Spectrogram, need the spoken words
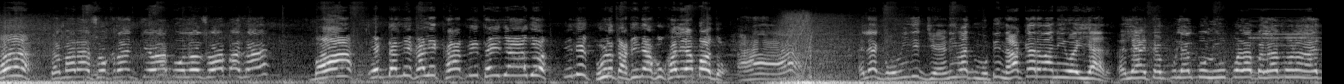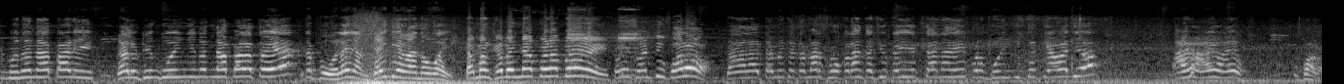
હા. તમારા છોકરાને કેવા બોલો છો પાછા? બા એકદમની ખાલી ખાતરી થઈ જાય જો એને ધૂળ કાઢી નાખું ખાલી આપો દો હા એટલે ગોવિંદજી જેની વાત મોટી ના કરવાની હોય યાર. એટલે આ ચંપુલાલ બોલવું પડે ભલામણ આજ મને ના પાડી. કાલ ઉઠીને ગોવિંદજી જ ના પાડે તો એ? તો પોલાઈ સમજાઈ દેવાનો હોય. તમને ખબર ના પડે ભાઈ. તમે શાંતિ ઉભારો તારા તમે તો તમારા છોકરાને કશું કહી શકતા નહીં પણ ગોવિંદજી તો કહેવા દો આયો આયો આયો. ઉભારો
